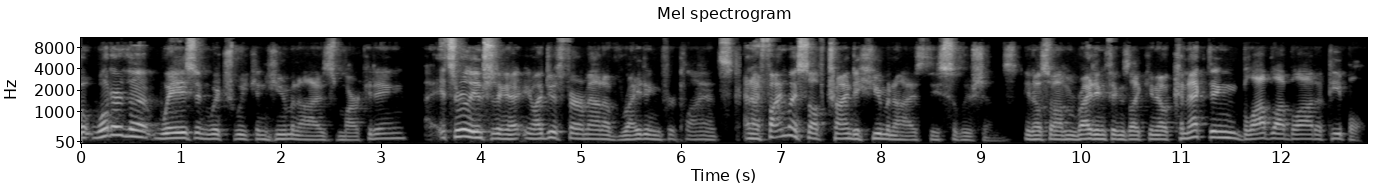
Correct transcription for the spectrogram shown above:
But what are the ways in which we can humanize marketing? It's really interesting. You know, I do a fair amount of writing for clients, and I find myself trying to humanize these solutions. You know, so I'm writing things like, you know, connecting blah blah blah to people.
